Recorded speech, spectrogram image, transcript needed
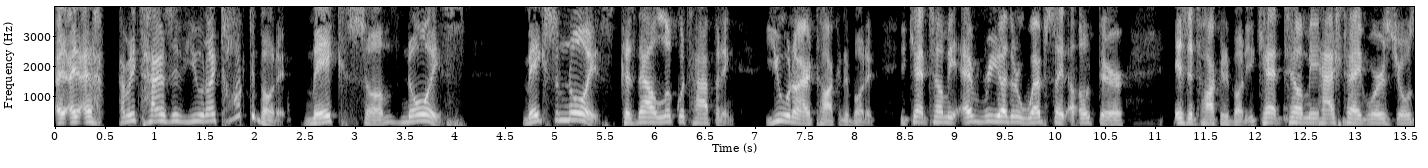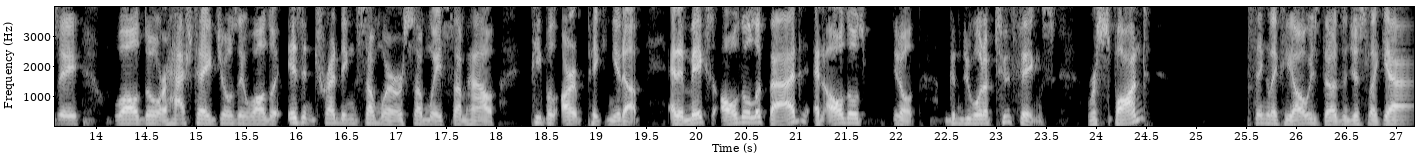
I, I, how many times have you and I talked about it? Make some noise. Make some noise because now look what's happening. You and I are talking about it. You can't tell me every other website out there isn't talking about it. You can't tell me hashtag where's Jose Waldo or hashtag Jose Waldo isn't trending somewhere or some way somehow. People aren't picking it up. And it makes Aldo look bad. And Aldo's, you know, going to do one of two things respond thing like he always does, and just like yeah,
